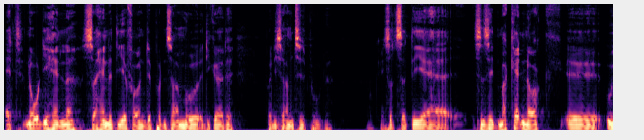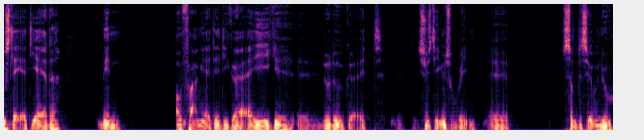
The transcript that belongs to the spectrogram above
at når de handler, så handler de her fonde på den samme måde, at de gør det på de samme tidspunkter. Okay. Så, så det er sådan set markant nok øh, udslag, at de er der, men omfanget af det, de gør, er ikke øh, noget, der udgør et, et systemisk problem, øh, som det ser ud nu.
